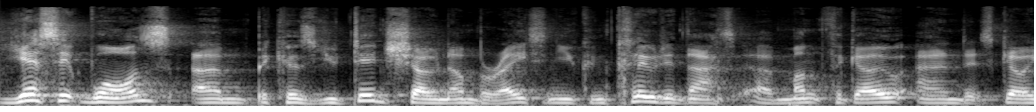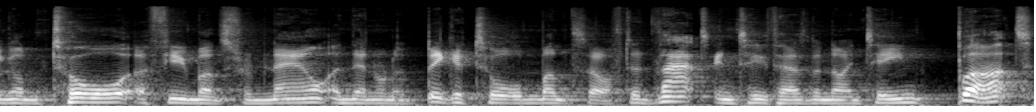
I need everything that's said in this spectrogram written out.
Yes, it was, um, because you did show number eight and you concluded that a month ago, and it's going on tour a few months from now, and then on a bigger tour months after that in 2019. But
